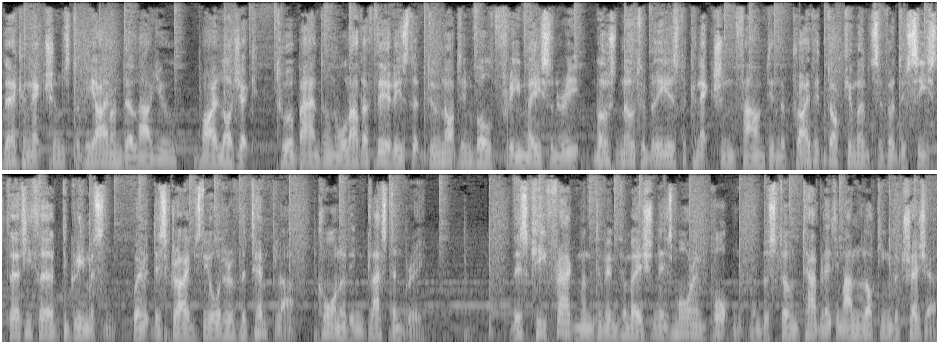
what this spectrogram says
Their connections to the island allow you, by logic, to abandon all other theories that do not involve Freemasonry, most notably is the connection found in the private documents of a deceased 33rd degree Mason, where it describes the Order of the Templar, cornered in Glastonbury. This key fragment of information is more important than the stone tablet in unlocking the treasure.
